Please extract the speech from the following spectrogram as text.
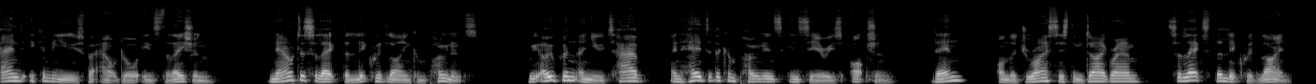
and it can be used for outdoor installation. Now to select the liquid line components. We open a new tab and head to the Components in Series option. Then, on the dry system diagram, select the liquid line.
